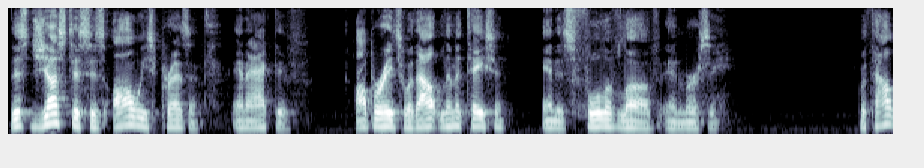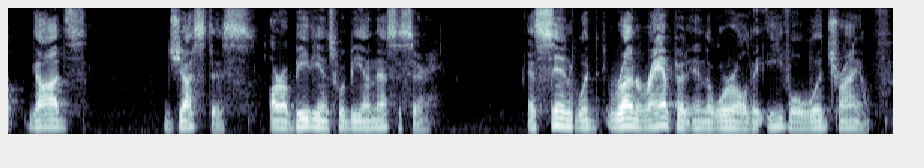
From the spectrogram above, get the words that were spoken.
This justice is always present and active, operates without limitation, and is full of love and mercy. Without God's justice, our obedience would be unnecessary. As sin would run rampant in the world, the evil would triumph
